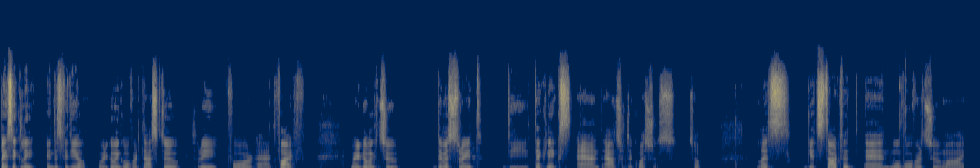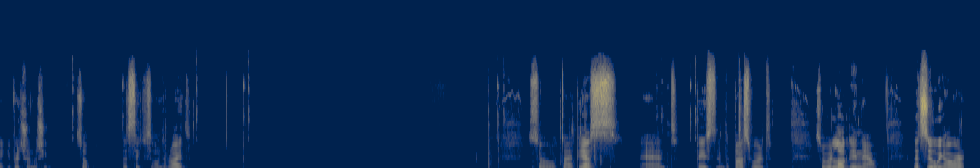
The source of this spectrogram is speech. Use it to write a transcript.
basically, in this video, we're going over task 2, 3, 4, and 5. We're going to demonstrate the techniques and answer the questions. So let's get started and move over to my virtual machine. So let's take this on the right. So type yes and paste in the password. So we're logged in now. Let's see who we are,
